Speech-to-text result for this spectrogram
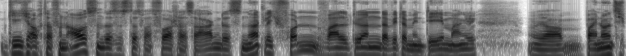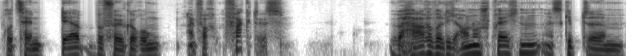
gehe ich auch davon aus, und das ist das, was Forscher sagen, dass nördlich von Waldürn der Vitamin D-Mangel ja, bei 90 Prozent der Bevölkerung einfach Fakt ist. Über Haare wollte ich auch noch sprechen. Es gibt ähm,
